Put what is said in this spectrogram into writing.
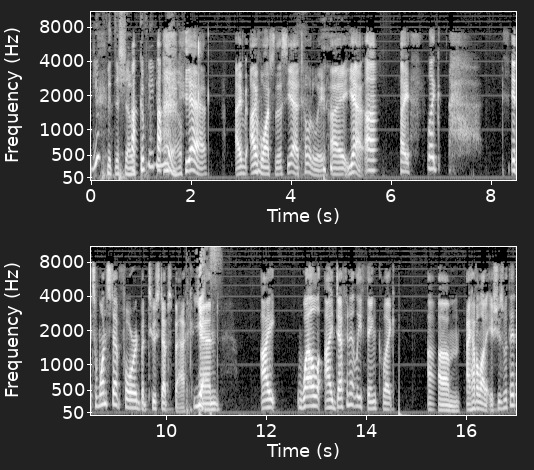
you fit the show completely well. yeah, I've I've watched this. Yeah, totally. I yeah. Uh, I like. It's one step forward, but two steps back. Yes. And I, well, I definitely think like, um, I have a lot of issues with it.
